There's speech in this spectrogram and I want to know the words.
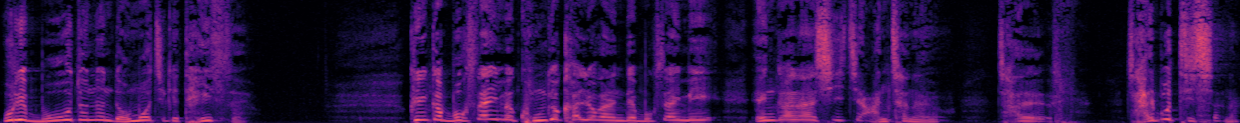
우리 모두는 넘어지게 돼 있어요. 그러니까 목사님을 공격하려고 하는데 목사님이 앵간하시지 않잖아요. 잘, 잘 버티시잖아.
